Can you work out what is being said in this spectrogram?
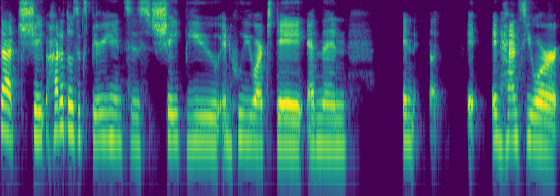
that shape? How did those experiences shape you and who you are today? And then in uh, enhance your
